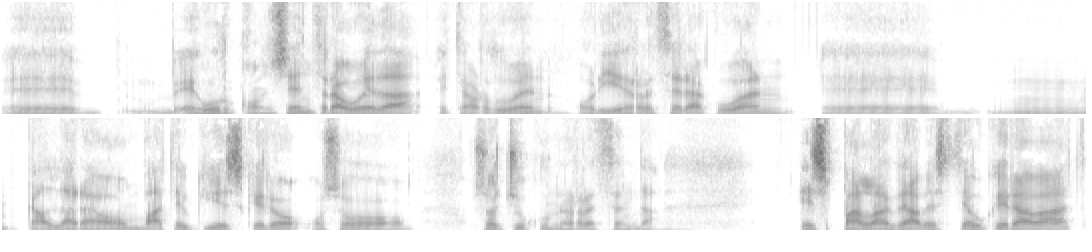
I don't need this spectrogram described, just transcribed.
e, egur konzentraue da, eta orduen Mm. hori erretzerakuan e, mm, kaldara on bat euki eskero oso, oso txukun erretzen da. Espalak da beste aukera bat,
